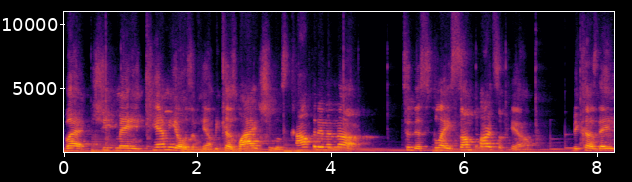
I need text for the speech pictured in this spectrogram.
But she made cameos of him because why she was confident enough to display some parts of him because they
